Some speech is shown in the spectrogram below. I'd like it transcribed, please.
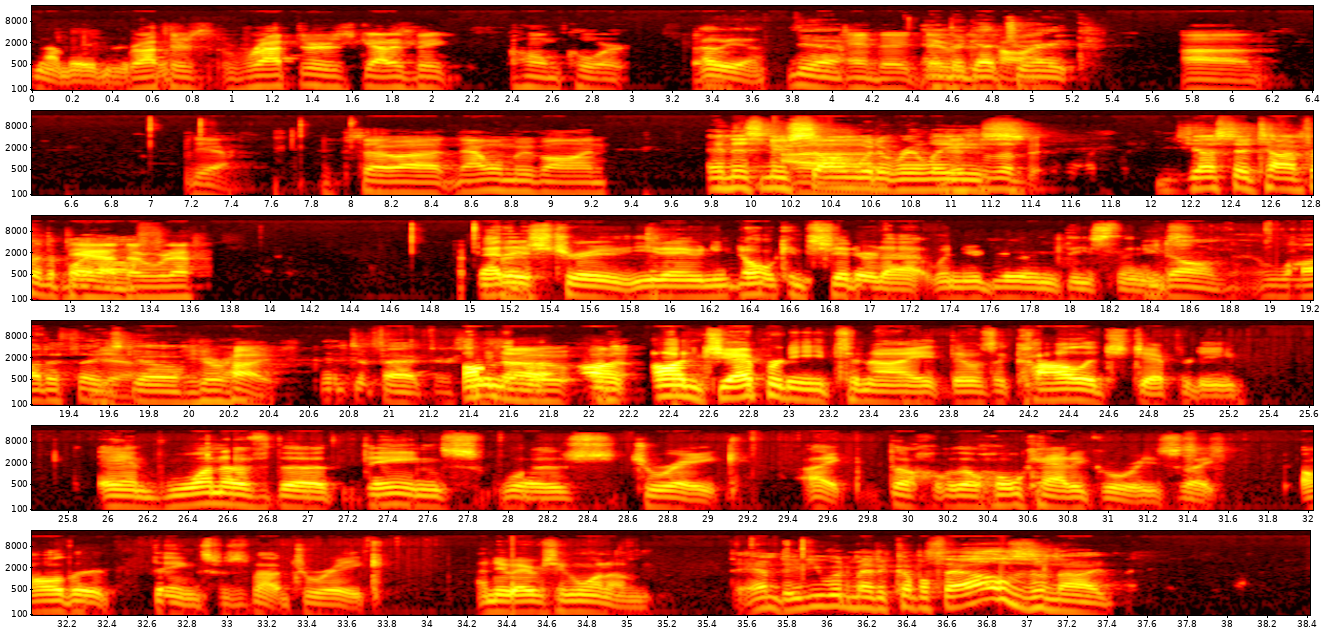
Not maybe. much. Raptors Raptors got a big home court. Oh yeah. Yeah, and they they and they got hot. Drake, Um, yeah. So uh, now we'll move on. and this new song would Uh, have this released is a bit- just in time for the yeah, playoff. there def- That true. is true. You know, and you don't consider that when you're doing these things. you don't. A lot of things yeah, go You're right. into factors. On, uh, So, on, ano- on Jeopardy tonight, there was a college Jeopardy, and one of the things was Drake. Like the the whole categories, like all the things was about Drake. I knew every single one of them. Damn, dude, you would have made a couple thousand tonight.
